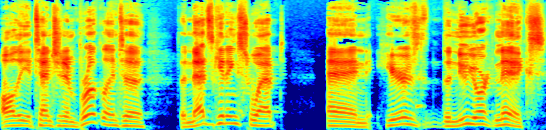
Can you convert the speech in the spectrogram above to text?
all the attention in Brooklyn to the Nets getting swept, and here's the New York Knicks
